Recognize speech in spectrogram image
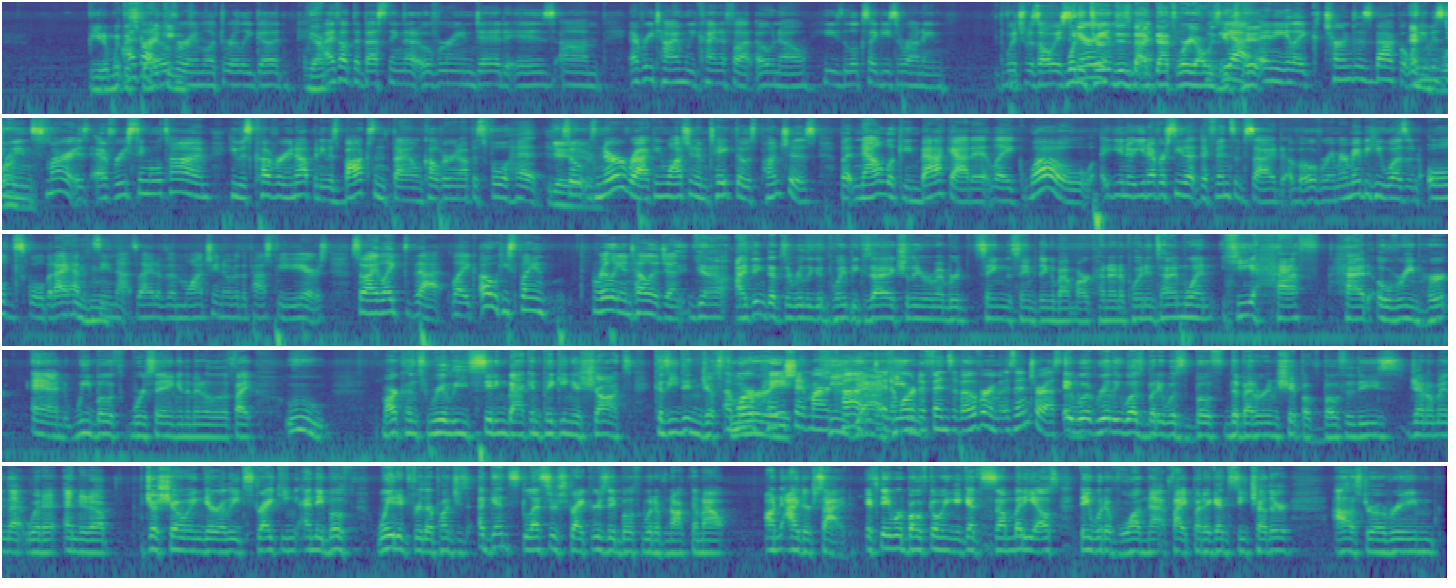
beat him with the I striking. thought Overeem looked really good. Yeah. I thought the best thing that Overeem did is um, every time we kind of thought, oh no, he looks like he's running, which was always when he turns his back, that's where he always gets yeah, hit. and he like turned his back. But what And he was doing runs. smart is every single time he was covering up, and he was boxing style and covering up his full head. Yeah, so yeah, it was yeah. nerve wracking watching him take those punches. But now looking back at it, like whoa, you know, you never see that defensive side of Overeem, or maybe he was an old school, but I haven't Mm-hmm. seen that side of him watching over the past few years. So I liked that. Like, oh, he's playing really intelligent. Yeah, I think that's a really good point because I actually remembered saying the same thing about Mark Hunt at a point in time when he half had Overeem hurt, and we both were saying in the middle of the fight, "Ooh, Mark Hunt's really sitting back and picking his shots because he didn't just A more patient Mark He- Hunt yeah, and a more defensive Overeem. It was interesting. It really was, but it was both the veteranship of both of these gentlemen that would have ended up just showing their elite striking, and they both waited for their punches against lesser strikers. They both would have knocked them out on either side. If they were both going against somebody else, they would have won that fight. But against each other, Alistair Overeem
